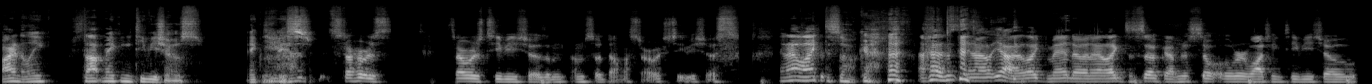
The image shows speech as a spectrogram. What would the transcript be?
Finally, stop making TV shows. Make Yeah, movies. Star Wars, Star Wars TV shows. I'm I'm so done with Star Wars TV shows. And I like Ahsoka. and I, yeah, I like Mando and I like Ahsoka. I'm just so over watching TV show.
